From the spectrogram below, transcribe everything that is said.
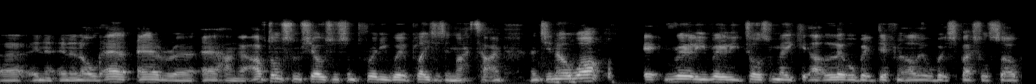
uh, in, a, in an old air air, uh, air hangar. I've done some shows in some pretty weird places in my time, and do you know what? it really, really does make it a little bit different, a little bit special. So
